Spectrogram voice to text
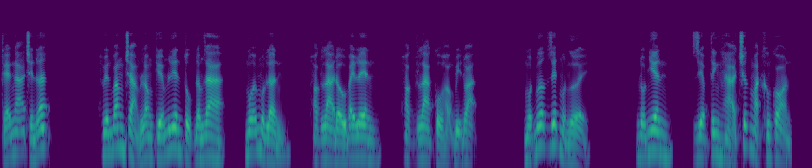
té ngã trên đất. Huyền băng chạm long kiếm liên tục đâm ra, mỗi một lần, hoặc là đầu bay lên, hoặc là cổ họng bị đoạn. Một bước giết một người. Đột nhiên, Diệp Tinh Hà trước mặt không còn.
